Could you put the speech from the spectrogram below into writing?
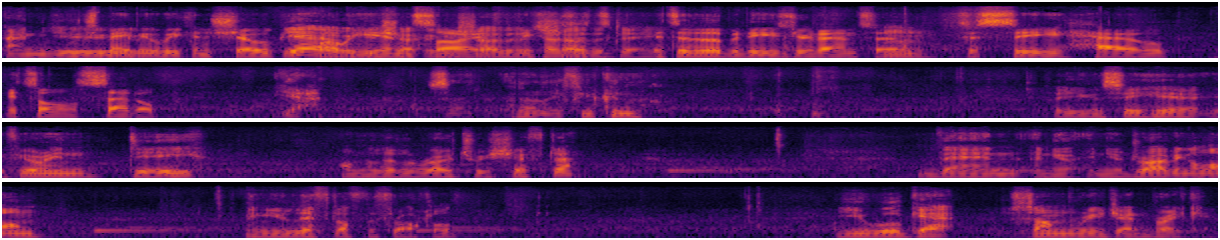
and you Which maybe we can show people Yeah, the can show- inside show the- because it's, it's a little bit easier then to, Mm. to see how it's all set up. yeah. So I don't know if you can. So you can see here if you're in D, on the little rotary shifter, then and you're and you're driving along, and you lift off the throttle, you will get some regen braking.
